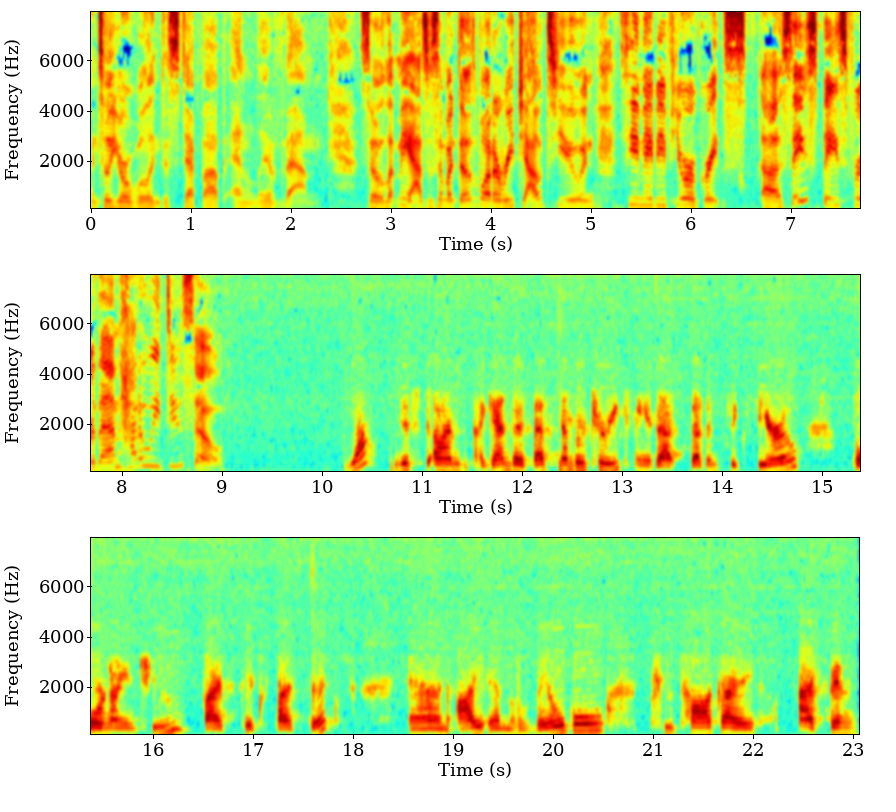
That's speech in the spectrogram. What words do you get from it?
until you're willing to step up and live them. So let me ask if someone does want to reach out to you and see maybe if you're a great uh, safe space for them, how do we do so? Yeah, just um, again, the best number to reach me is at 760 492 5656. And I am available to talk. I I've been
